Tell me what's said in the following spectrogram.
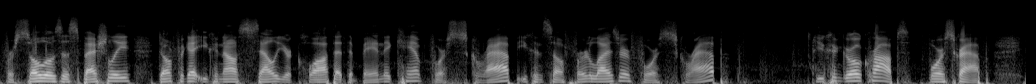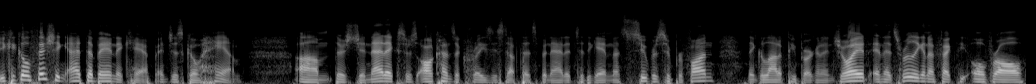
for solos especially. Don't forget you can now sell your cloth at the bandit camp for scrap. You can sell fertilizer for scrap. You can grow crops for scrap. You can go fishing at the bandit camp and just go ham. Um, there's genetics. There's all kinds of crazy stuff that's been added to the game. That's super super fun. I think a lot of people are going to enjoy it, and it's really going to affect the overall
